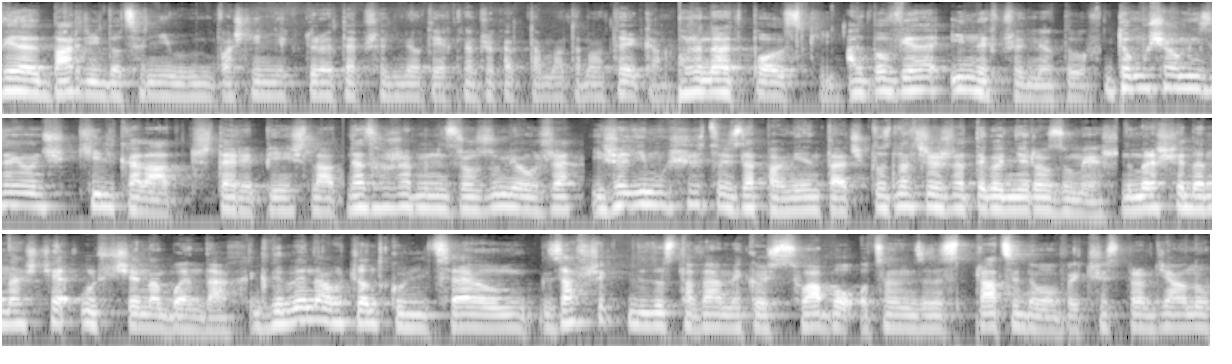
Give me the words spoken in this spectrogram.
wiele bardziej doceniłbym właśnie niektóre te przedmioty, jak na przykład ta matematyka, może nawet polski, albo wiele innych przedmiotów. I to musiało mi zająć kilka lat, 4-5 lat, na to, żebym zrozumiał, że jeżeli musisz coś zapamiętać, to znaczy, że tego nie rozumiesz. Numer 17. Ucz się na błędach. Gdyby na początku liceum, zawsze kiedy dostawałem jakąś słabą ocenę z pracy domowej czy sprawdzianu,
